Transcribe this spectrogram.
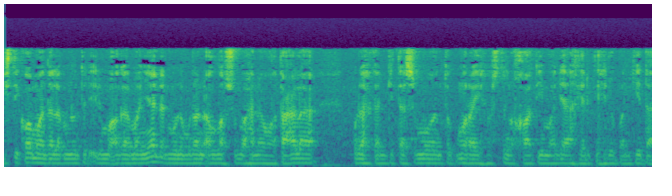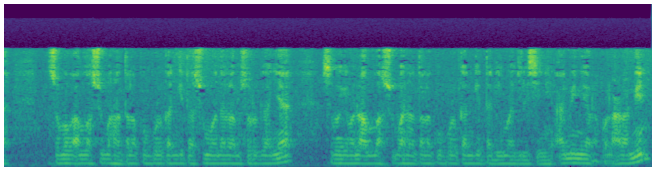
istiqomah dalam menuntut ilmu agamanya dan mudah-mudahan Allah Subhanahu wa taala mudahkan kita semua untuk meraih husnul khatimah di akhir kehidupan kita. Semoga Allah Subhanahu wa taala kumpulkan kita semua dalam surganya sebagaimana Allah Subhanahu wa taala kumpulkan kita di majelis ini. Amin ya rabbal alamin.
